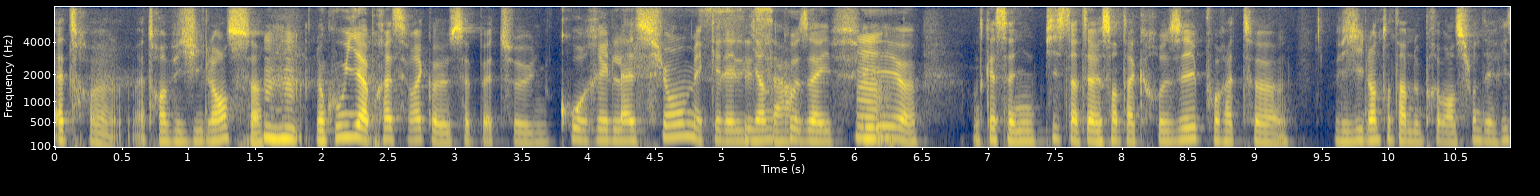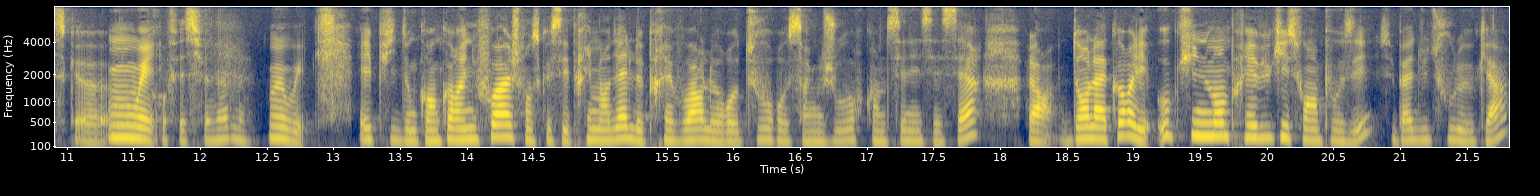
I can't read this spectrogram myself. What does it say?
être, euh, être en vigilance. Mhm. Donc oui, après, c'est vrai que ça peut être une corrélation, mais quel est le lien de cause à effet mhm. euh, En tout cas, c'est une piste intéressante à creuser pour être euh, vigilante en termes de prévention des risques professionnels. Oui, oui. Et puis, donc, encore une fois, je pense que c'est primordial de prévoir le retour aux cinq jours quand c'est nécessaire. Alors, dans l'accord, il n'est aucunement prévu qu'il soit imposé. Ce n'est pas du tout le cas.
